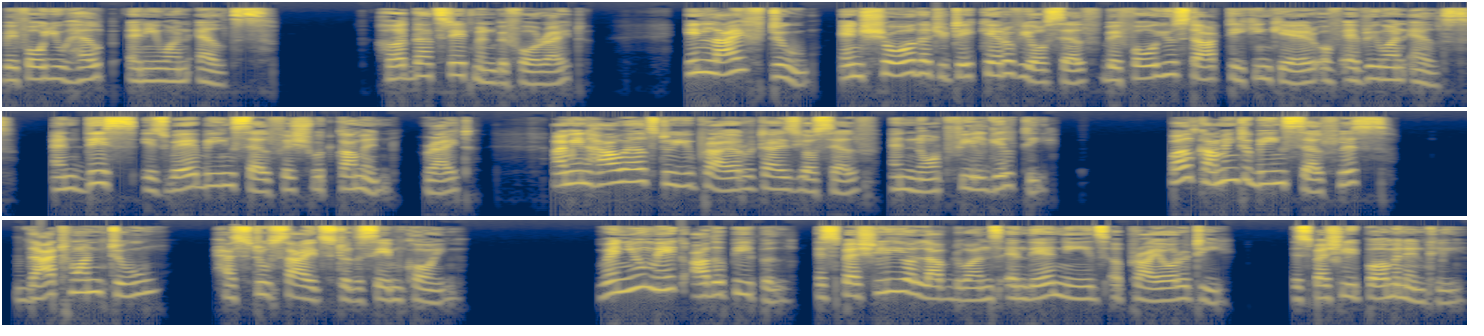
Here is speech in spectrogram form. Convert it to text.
before you help anyone else. Heard that statement before, right? In life, too, ensure that you take care of yourself before you start taking care of everyone else. And this is where being selfish would come in, right? I mean, how else do you prioritize yourself and not feel guilty? Well, coming to being selfless, that one too has two sides to the same coin. When you make other people, especially your loved ones and their needs, a priority, especially permanently,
